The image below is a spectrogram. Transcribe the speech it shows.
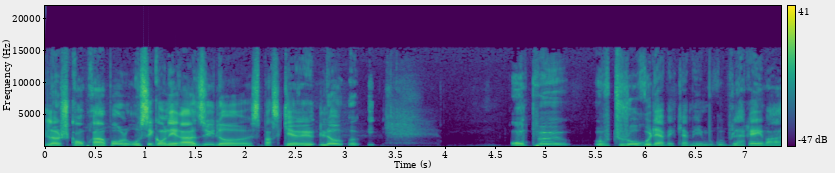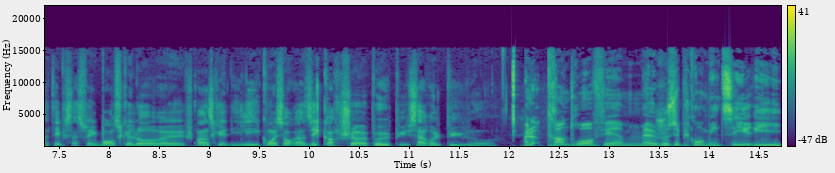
là, je comprends pas. Où c'est qu'on est rendu, là? C'est parce que là, euh, on peut toujours rouler avec la même roue puis la réinventer puis ça se fait bon. Parce que là, euh, je pense que les, les coins sont rendus écorchés un peu puis ça roule plus, là. Alors, 33 films, euh, je sais plus combien de séries.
